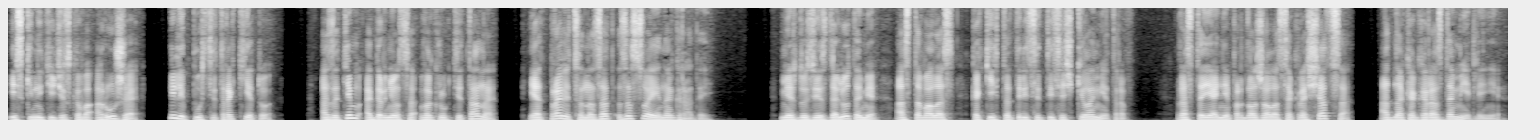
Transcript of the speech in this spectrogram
из кинетического оружия или пустит ракету, а затем обернется вокруг Титана и отправится назад за своей наградой. Между звездолетами оставалось каких-то 30 тысяч километров. Расстояние продолжало сокращаться, однако гораздо медленнее.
